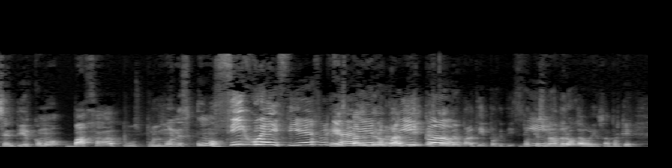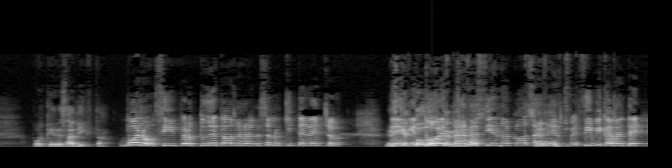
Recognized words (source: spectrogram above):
sentir cómo baja a tus pulmones humo? sí, güey, sí es, porque Es placentero para ti, es para ti porque, porque es una droga, güey. O sea, porque porque eres adicta. Bueno, sí, pero tú de todas maneras, eso no quita el hecho Es de que que, tú estás haciendo cosas Sí. específicamente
